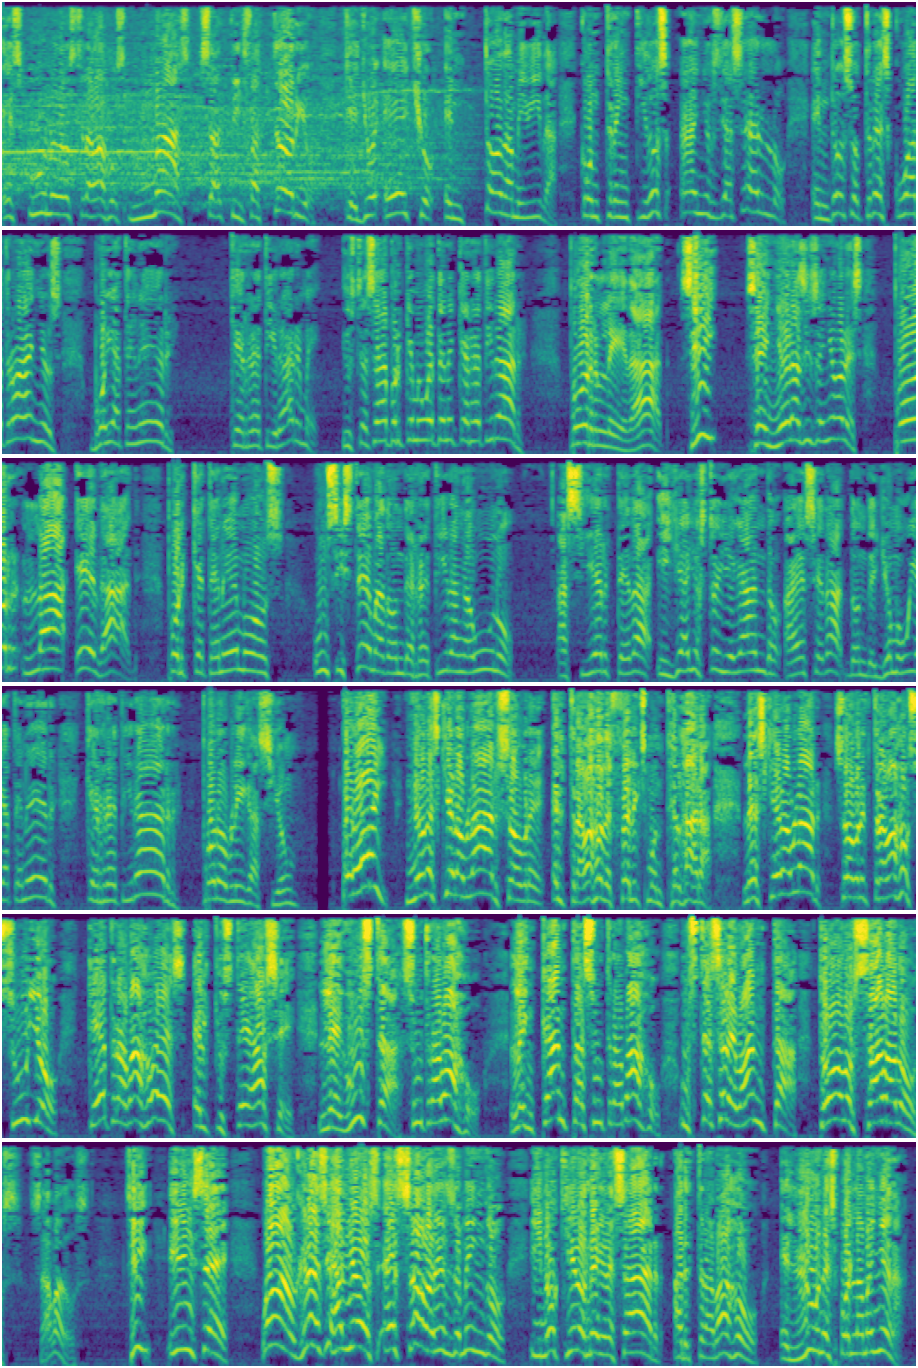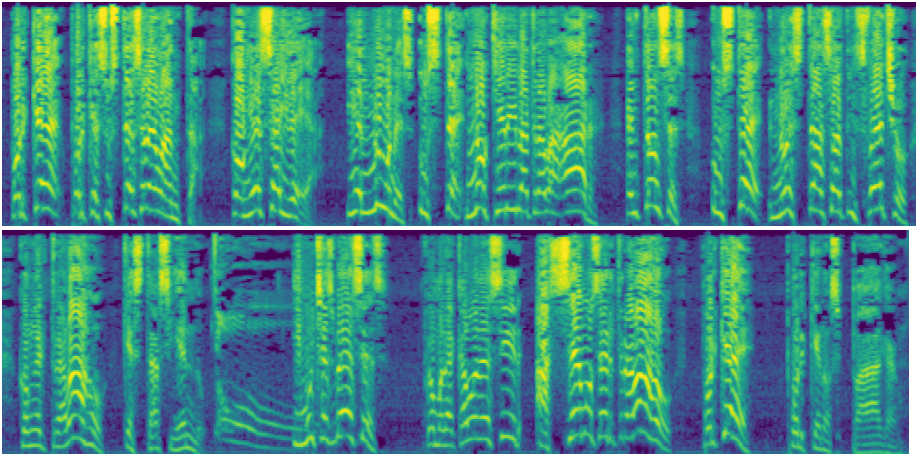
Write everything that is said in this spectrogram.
es uno de los trabajos más satisfactorios que yo he hecho en toda mi vida. Con 32 años de hacerlo, en dos o tres, cuatro años voy a tener que retirarme. ¿Y usted sabe por qué me voy a tener que retirar? Por la edad. Sí, señoras y señores, por la edad. Porque tenemos un sistema donde retiran a uno a cierta edad y ya yo estoy llegando a esa edad donde yo me voy a tener que retirar por obligación. Pero hoy no les quiero hablar sobre el trabajo de Félix Montelara. Les quiero hablar sobre el trabajo suyo. ¿Qué trabajo es el que usted hace? ¿Le gusta su trabajo? ¿Le encanta su trabajo? Usted se levanta todos los sábados. ¿Sábados? Sí, y dice, wow, gracias a Dios, es sábado y es domingo y no quiero regresar al trabajo el lunes por la mañana. ¿Por qué? Porque si usted se levanta con esa idea y el lunes usted no quiere ir a trabajar, entonces usted no está satisfecho con el trabajo que está haciendo. Y muchas veces, como le acabo de decir, hacemos el trabajo. ¿Por qué? Porque nos pagan.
